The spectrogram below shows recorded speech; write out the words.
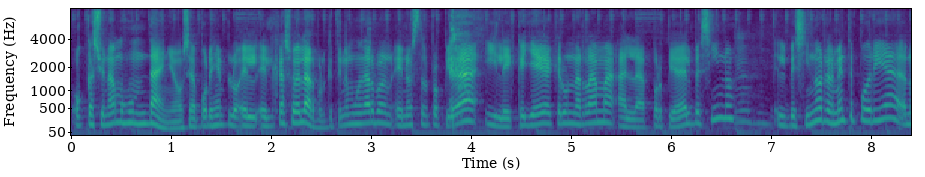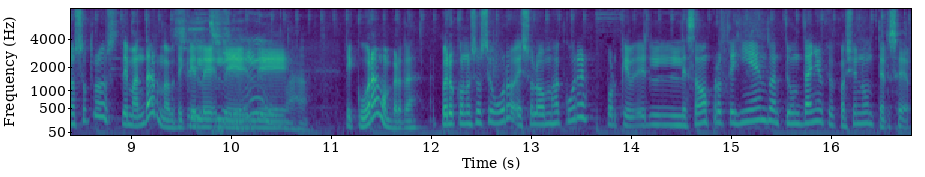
ocasionamos un daño, o sea, por ejemplo, el, el caso del árbol, que tenemos un árbol en nuestra propiedad y le que llega a caer una rama a la propiedad del vecino, el vecino realmente podría a nosotros demandarnos de que Sí, le, sí. le- le- Le cubramos, ¿verdad? Pero con nuestro seguro eso lo vamos a cubrir porque le estamos protegiendo ante un daño que ocasiona un tercero.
